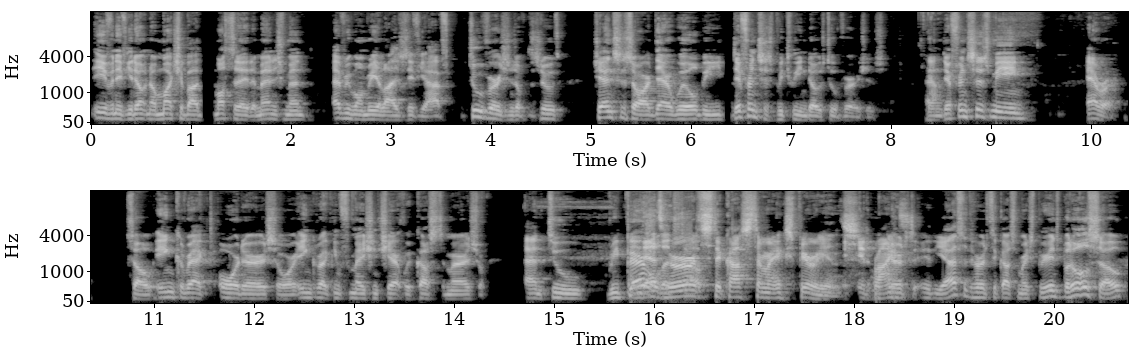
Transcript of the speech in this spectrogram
even if you don't know much about master data management, everyone realizes if you have two versions of the truth, chances are there will be differences between those two versions. And differences mean error. So incorrect orders or incorrect information shared with customers. Or, and to repair and that, that hurts stuff, the customer experience, it, right? Hurts, it, yes, it hurts the customer experience, but also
